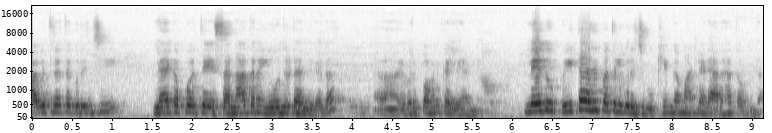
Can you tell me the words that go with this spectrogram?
పవిత్రత గురించి లేకపోతే సనాతన యోధుడు అంది కదా ఎవరు? పవన్ కళ్యాణ్. లేదు పీఠాధిపతుల గురించి ముఖ్యంగా మాట్లాడే అర్హత ఉందా?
